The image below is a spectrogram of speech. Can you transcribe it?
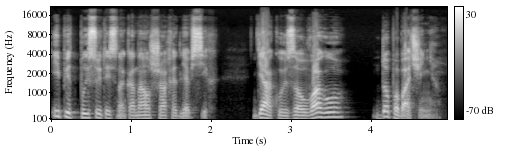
і підписуйтесь на канал Шахи для всіх. Дякую за увагу. До побачення!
